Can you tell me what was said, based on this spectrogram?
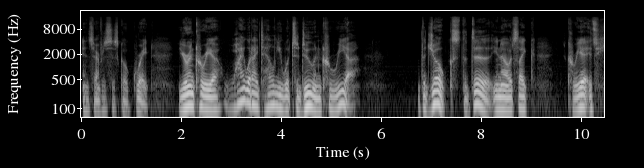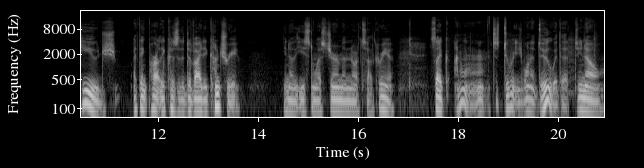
in San Francisco. Great. You're in Korea. Why would I tell you what to do in Korea? The jokes, the duh, you know, it's like Korea, it's huge. I think partly because of the divided country, you know, the East and West German, North South Korea. It's like, I don't know, just do what you want to do with it, you know.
